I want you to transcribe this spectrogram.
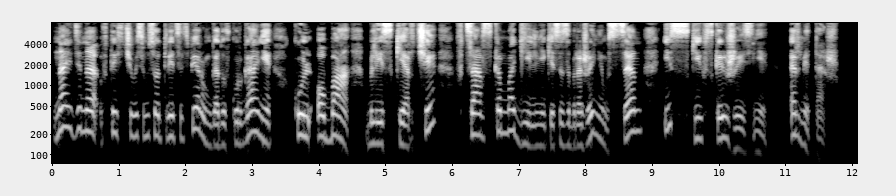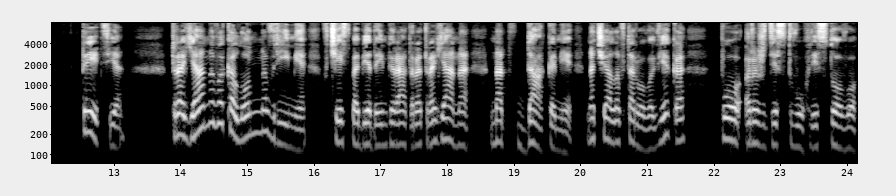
Найдена в 1831 году в Кургане Куль-Оба, близ Керчи, в царском могильнике с изображением сцен из скифской жизни. Эрмитаж. Третье. Троянова колонна в Риме в честь победы императора Трояна над даками начала II века по Рождеству Христову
